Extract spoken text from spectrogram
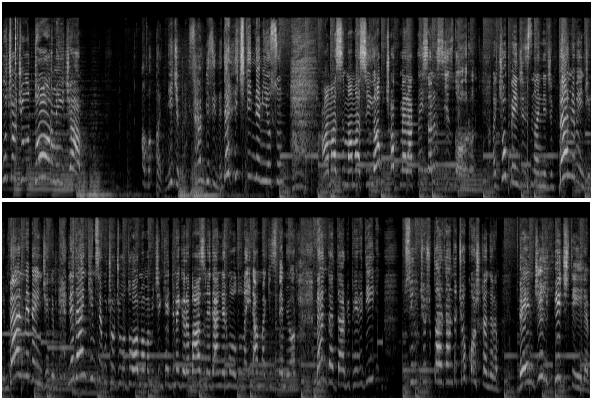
Bu çocuğu doğurmayacağım. Anneciğim sen bizi neden hiç dinlemiyorsun? Aması maması yok. Çok meraklıysanız siz doğurun. Ay çok bencilsin anneciğim. Ben mi bencilim? Ben mi bencilim? Neden kimse bu çocuğu doğurmamam için kendime göre bazı nedenlerim olduğuna inanmak istemiyor? Ben gaddar bir peri değilim. Üstelik çocuklardan da çok hoşlanırım. Bencil hiç değilim.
